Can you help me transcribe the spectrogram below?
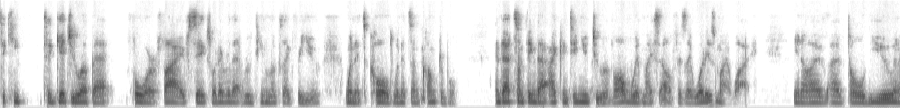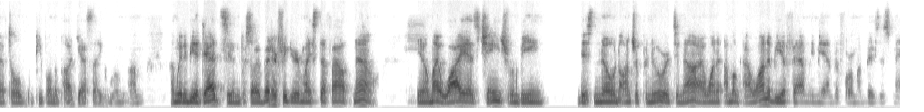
to keep to get you up at four, five, six, whatever that routine looks like for you when it's cold, when it's uncomfortable. And that's something that I continue to evolve with myself is like, what is my why? You know, I've, I've told you and I've told people on the podcast, like, I'm, I'm going to be a dad soon, so I better figure my stuff out now. You know, my why has changed from being this known entrepreneur to now I want to, I'm a, I want to be a family man before I'm a businessman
